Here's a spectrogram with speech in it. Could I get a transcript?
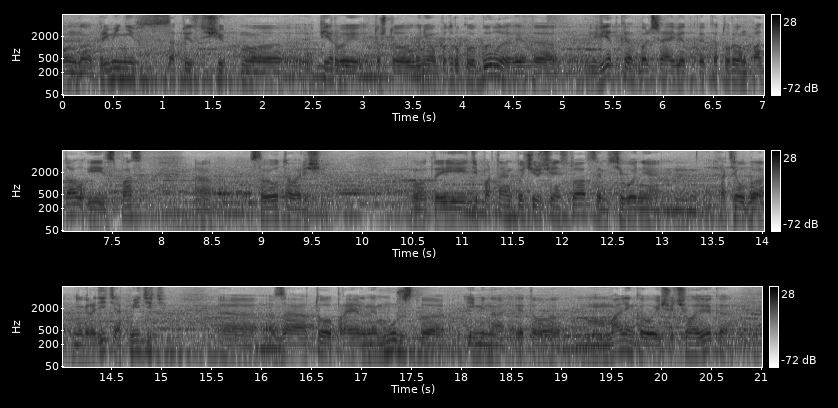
Он, применив соответствующий первый, то, что у него под рукой было, это ветка, большая ветка, которую он подал и спас своего товарища. Вот, и Департамент по чрезвычайным ситуациям сегодня хотел бы наградить, отметить э, за то проявленное мужество именно этого маленького еще человека, э,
